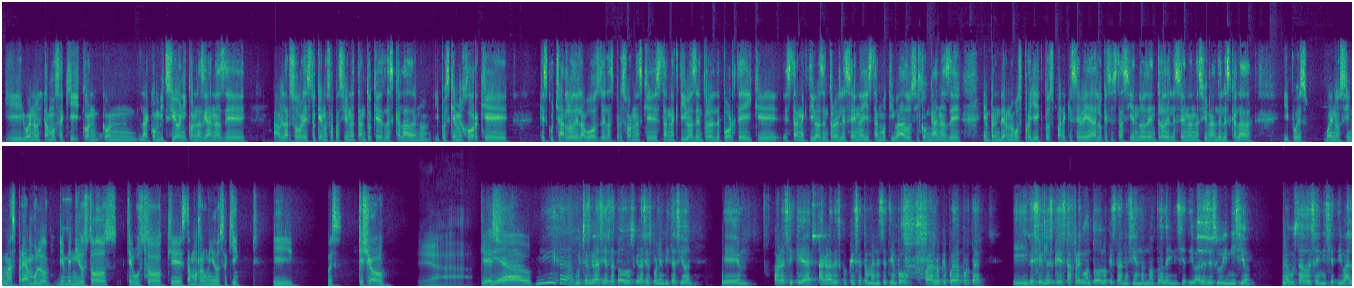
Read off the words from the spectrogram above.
Y bueno, estamos aquí con, con la convicción y con las ganas de hablar sobre esto que nos apasiona tanto, que es la escalada, ¿no? Y pues qué mejor que, que escucharlo de la voz de las personas que están activas dentro del deporte y que están activas dentro de la escena y están motivados y con ganas de emprender nuevos proyectos para que se vea lo que se está haciendo dentro de la escena nacional de la escalada. Y pues bueno, sin más preámbulo, bienvenidos todos, qué gusto que estamos reunidos aquí y pues qué show. Qué Yeah. show. Hija, Muchas gracias a todos. Gracias por la invitación. Eh, ahora sí que agradezco que se tomen este tiempo para lo que pueda aportar y decirles que está fregón todo lo que están haciendo, ¿no? Toda la iniciativa desde su inicio. Me ha gustado esa iniciativa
